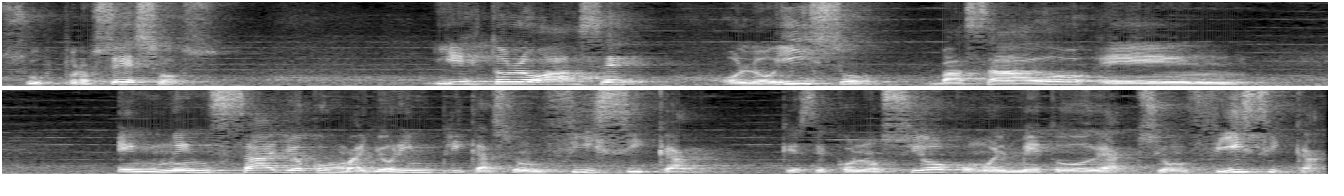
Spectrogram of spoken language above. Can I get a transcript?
sus procesos. Y esto lo hace o lo hizo basado en, en un ensayo con mayor implicación física que se conoció como el método de acción física.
